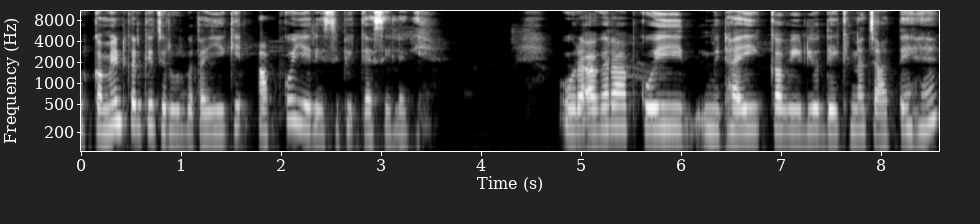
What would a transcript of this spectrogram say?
और कमेंट करके ज़रूर बताइए कि आपको ये रेसिपी कैसी लगी। और अगर आप कोई मिठाई का वीडियो देखना चाहते हैं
